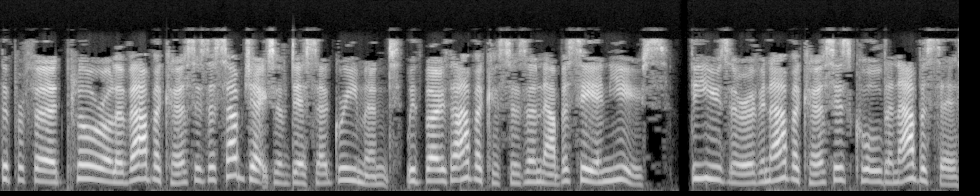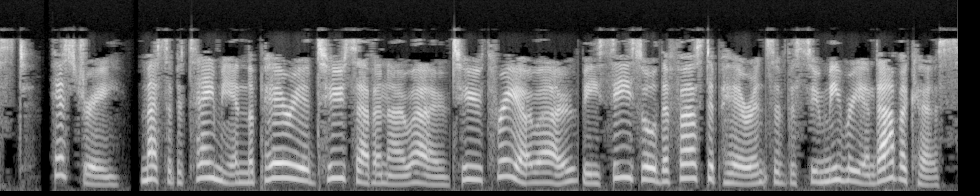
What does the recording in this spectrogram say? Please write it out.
The preferred plural of abacus is a subject of disagreement, with both abacuses and abaci in use. The user of an abacus is called an abacist. History Mesopotamia in the period 2700-2300 BC saw the first appearance of the Sumerian abacus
